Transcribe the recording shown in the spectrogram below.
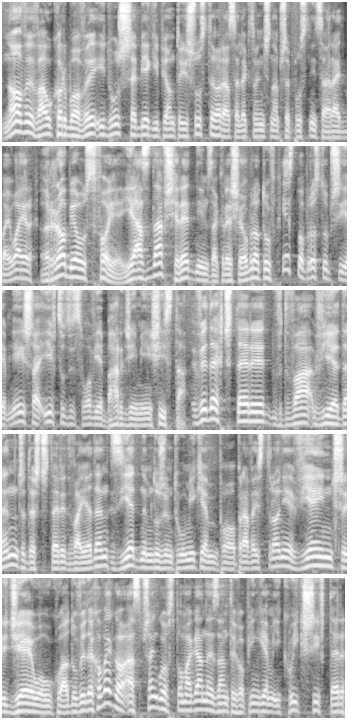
nowy wał korbowy i dłuższe biegi 5 i 6 oraz elektroniczna przepustnica Ride by Wire robią swoje. Jazda w średnim zakresie obrotów jest po prostu przyjemniejsza i w cudzysłowie bardziej mięsista. Wydech 4 w 2 w 1, czy też 4 2 1 z jednym dużym tłumikiem po prawej stronie wieńczy dzieło układu wydechowego, a sprzęgło wspomagane z antyhoppingiem i quick shifter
